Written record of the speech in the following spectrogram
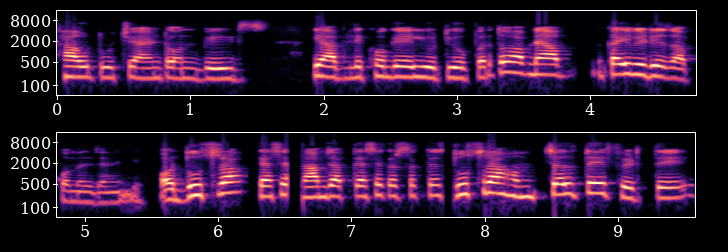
how to chant on beads या आप लिखोगे यूट्यूब पर तो अपने आप, कई वीडियोस आपको मिल जाएँगे। और दूसरा, कैसे नाम जाप कैसे कर सकते हैं? दूसरा, हम चलते फिरते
